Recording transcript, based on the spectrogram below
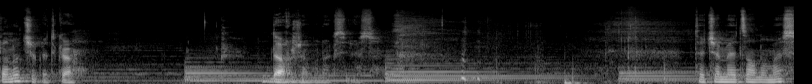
Կանոջը պետքա դաղ ժամանակ սիրես։ Թե չէ մեծանում ես,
